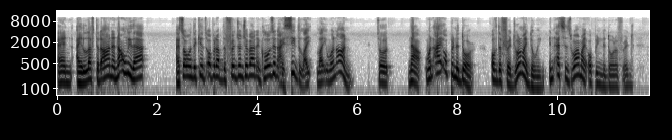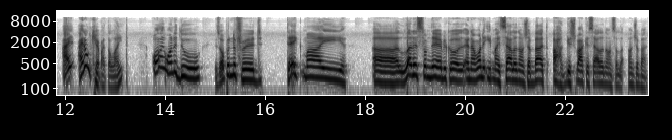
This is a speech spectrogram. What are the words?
and I left it on. And not only that, I saw when the kids open up the fridge on Shabbat and close it, I see the light light went on. So now, when I open the door of the fridge, what am I doing? In essence, why am I opening the door of the fridge? I, I don't care about the light. All I want to do is open the fridge, take my uh, lettuce from there because, and I want to eat my salad on Shabbat. Ah, gishmak salad on, on Shabbat.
